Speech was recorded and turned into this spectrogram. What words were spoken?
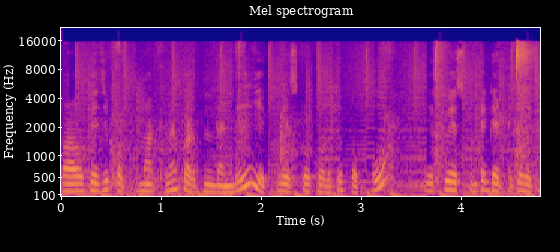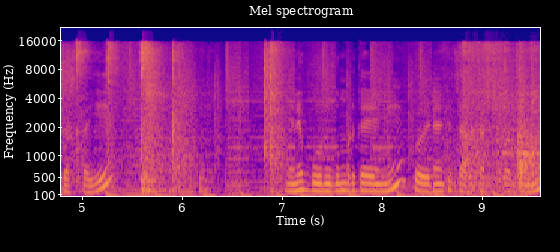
పావు కేజీ పప్పు మాత్రమే పడుతుందండి. ఎక్కువ వేసుకోకూడదు పప్పు. ఎక్కువ వేసుకుంటే గట్టిగా వచ్చేస్తాయి. నేను బూడి గుమ్మడికాయని కోయడానికి చాలా కష్టపడతాను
